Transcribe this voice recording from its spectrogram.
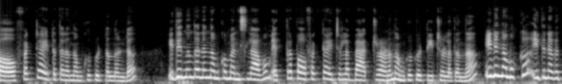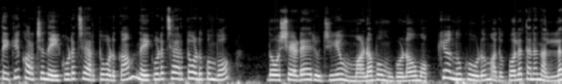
പെർഫെക്റ്റ് ആയിട്ട് തന്നെ നമുക്ക് കിട്ടുന്നുണ്ട്. ഇതിൽ നിന്ന് തന്നെ നമുക്ക് മനസ്സിലാവും എത്ര പെർഫെക്റ്റ് ആയിട്ടുള്ള ബാറ്ററാണ് നമുക്ക് കിട്ടിയിട്ടുള്ളതെന്ന്. ഇനി നമുക്ക് ഇതിനകത്തേക്ക് കുറച്ച് നെയ് കൂടെ ചേർത്ത് കൊടുക്കാം. നെയ് കൂടെ ചേർത്ത് കൊടുക്കുമ്പോൾ ദോശയുടെ രുചിയും മണവും ഗുണവും ഒക്കെ ഒന്ന് കൂടും. അതുപോലെ തന്നെ നല്ല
